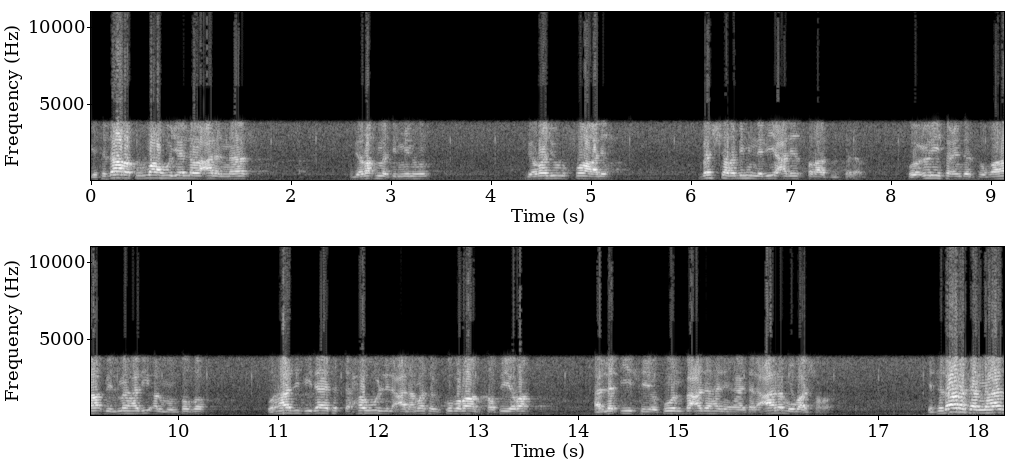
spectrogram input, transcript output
يتدارك الله جل وعلا الناس برحمة منه برجل صالح بشر به النبي عليه الصلاة والسلام وعرف عند الفقهاء بالمهدي المنتظر. وهذه بداية التحول للعلامات الكبرى الخطيرة التي سيكون بعدها نهاية العالم مباشرة. يتدارك الناس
